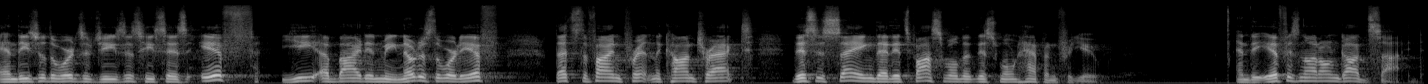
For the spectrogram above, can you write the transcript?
and these are the words of Jesus. He says, If ye abide in me. Notice the word if. That's the fine print in the contract. This is saying that it's possible that this won't happen for you. And the if is not on God's side,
